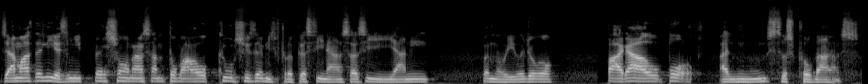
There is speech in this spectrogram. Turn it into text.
ya más de 10.000 personas han tomado cursos de mis propias finanzas y han, cuando digo yo, pagado por nuestros programas.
